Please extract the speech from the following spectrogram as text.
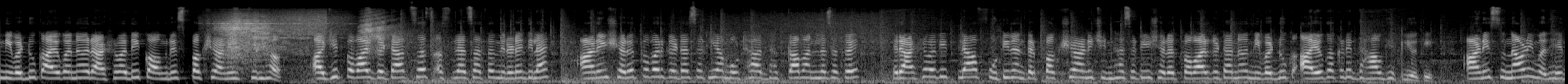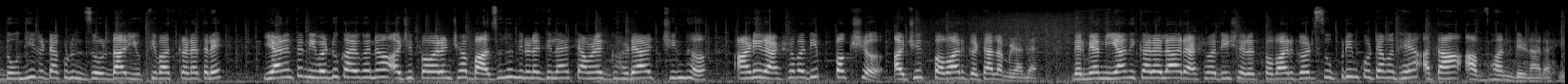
निवडणूक आयोगानं राष्ट्रवादी काँग्रेस पक्ष आणि चिन्ह अजित पवार गटाचाच असल्याचा आता निर्णय दिलाय. आणि शरद पवार गटासाठी हा मोठा धक्का मानला जातोय. राष्ट्रवादीतल्या फुटीनंतर पक्ष आणि चिन्हासाठी शरद पवार गटानं निवडणूक आयोगाकडे धाव घेतली होती. आणि सुनावणीमध्ये दोन्ही गटाकडून जोरदार युक्तिवाद करण्यात आले. यानंतर निवडणूक आयोगानं अजित पवारांच्या बाजूनं निर्णय दिलाय. त्यामुळे घड्याळ चिन्ह आणि राष्ट्रवादी पक्ष अजित पवार गटाला मिळालाय. दरम्यान या निकालाला राष्ट्रवादी शरद पवार गट सुप्रीम कोर्टामध्ये आता आव्हान देणार आहे.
